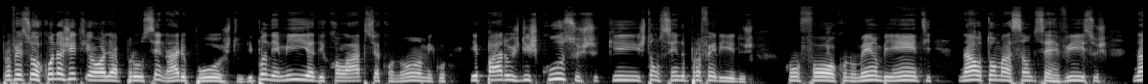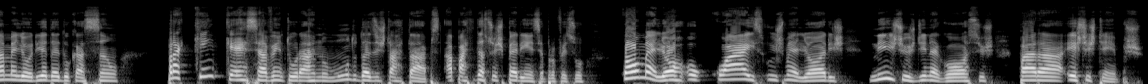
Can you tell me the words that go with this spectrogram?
Professor, quando a gente olha para o cenário posto de pandemia, de colapso econômico e para os discursos que estão sendo proferidos, com foco no meio ambiente, na automação de serviços, na melhoria da educação, para quem quer se aventurar no mundo das startups, a partir da sua experiência, professor, qual o melhor ou quais os melhores nichos de negócios para estes tempos?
